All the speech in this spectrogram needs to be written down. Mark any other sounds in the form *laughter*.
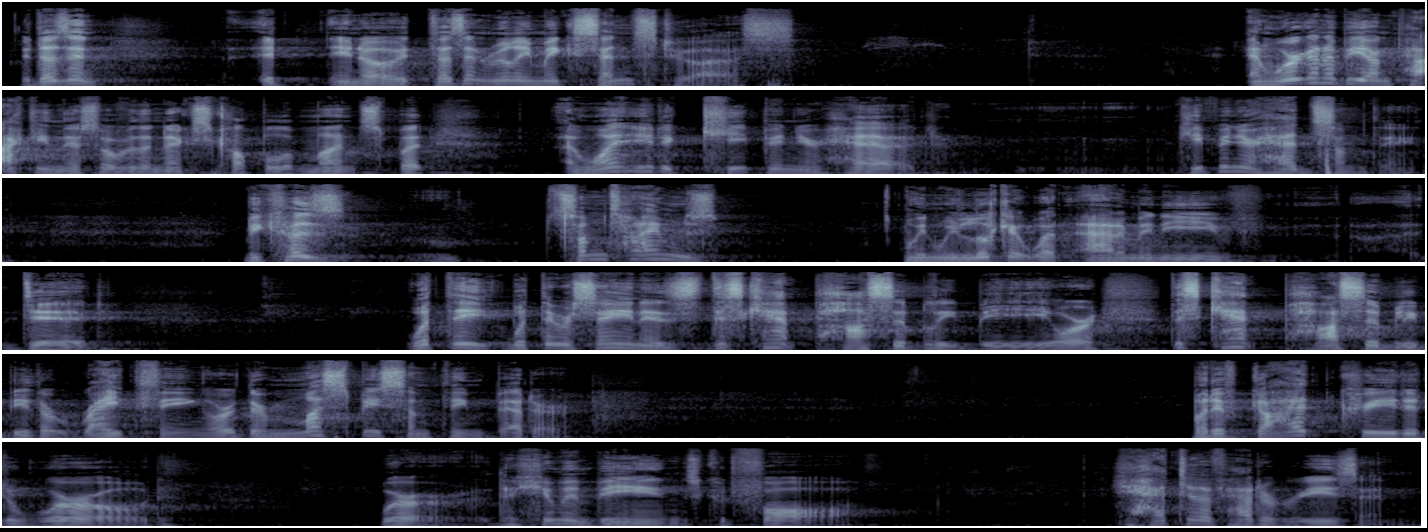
It doesn't, it, you know, it doesn't really make sense to us. And we're going to be unpacking this over the next couple of months, but I want you to keep in your head, keep in your head something. Because sometimes when we look at what Adam and Eve did, what they, what they were saying is, this can't possibly be, or this can't possibly be the right thing, or there must be something better. But if God created a world where the human beings could fall, He had to have had a reason.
